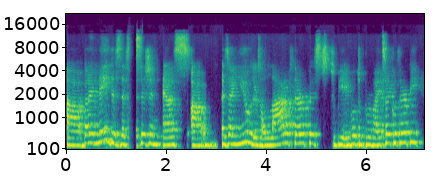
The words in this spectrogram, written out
Uh, but I made this decision as um, as I knew there's a lot of therapists to be able to provide psychotherapy,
